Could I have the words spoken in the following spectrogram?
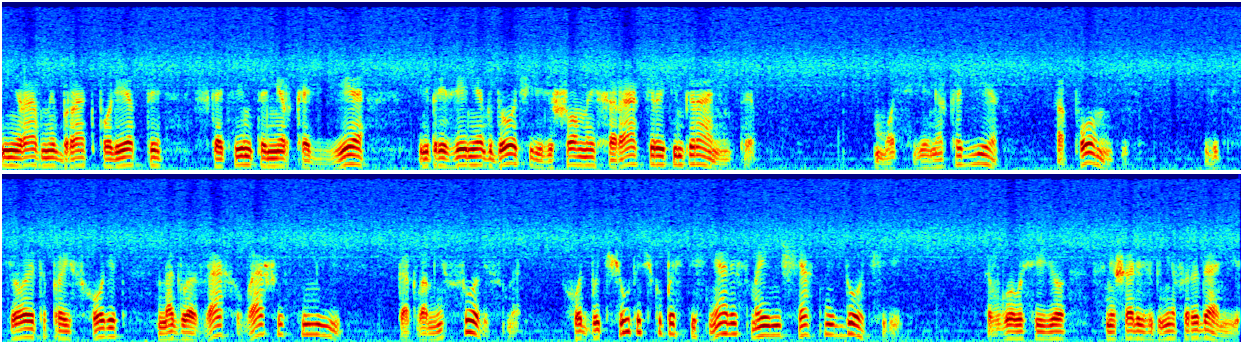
и неравный брак Полетты с каким-то меркадье, и презрение к дочери, лишенной характера и темперамента. Мосье Меркадье, опомнитесь, ведь все это происходит на глазах вашей семьи, как вам не совестно хоть бы чуточку постеснялись моей несчастной дочери. В голосе ее смешались гнев и рыдание.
